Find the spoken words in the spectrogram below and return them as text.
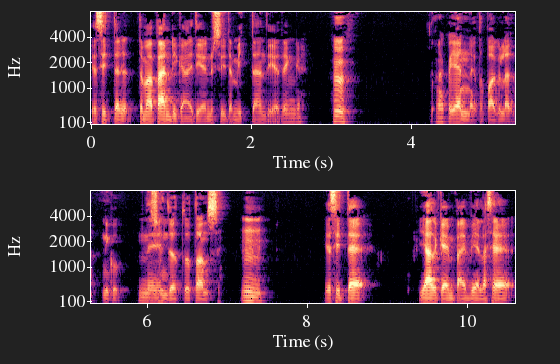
Ja sitten tämä bändikään ei tiennyt siitä mitään tietenkään. Hmm. Aika jännä tapa kyllä niin kuin niin. syntyä tuo tanssi. Mm. Ja sitten jälkeenpäin vielä se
